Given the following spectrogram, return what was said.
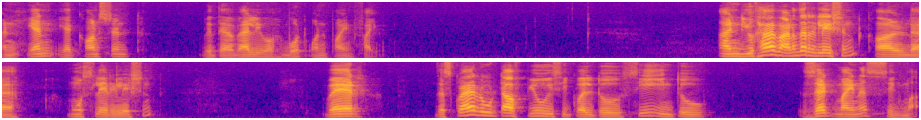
and n a constant with a value of about 1.5. and you have another relation called uh, Moseley relation where the square root of mu is equal to C into z minus sigma.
